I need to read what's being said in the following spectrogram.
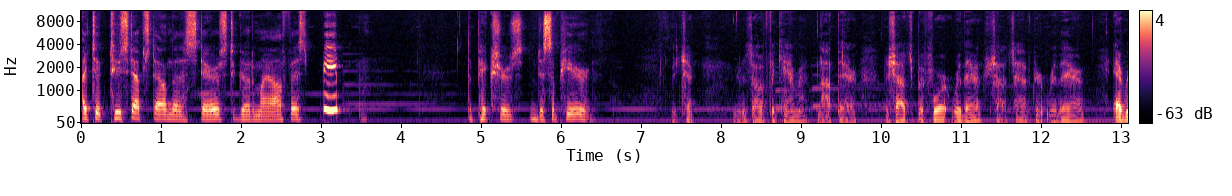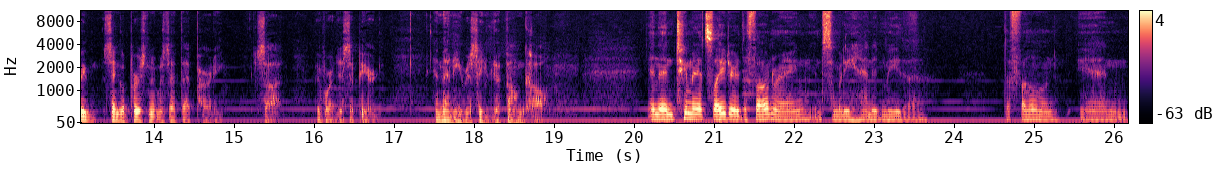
I took two steps down the stairs to go to my office. Beep! The pictures disappeared. We checked, it was off the camera, not there. The shots before it were there, shots after it were there. Every single person that was at that party saw it before it disappeared. And then he received a phone call. And then two minutes later, the phone rang, and somebody handed me the the phone, and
